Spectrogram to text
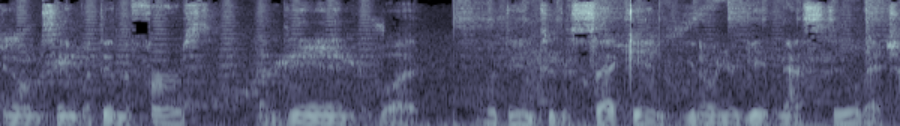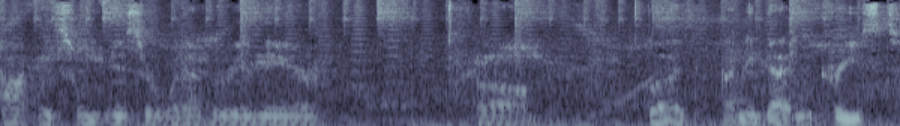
you know what I'm saying, within the first. And then what, within to the second, you know, you're getting that still that chocolate sweetness or whatever in there. Um, but I mean, that increased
